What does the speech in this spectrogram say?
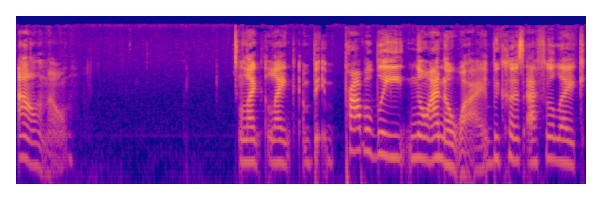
I don't know. Like, like, probably, no, I know why. Because I feel like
